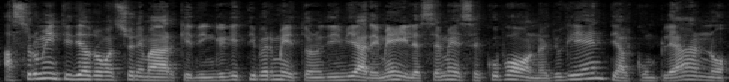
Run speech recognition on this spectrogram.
a strumenti di automazione marketing che ti permettono di inviare mail, sms e coupon ai tuoi clienti al compleanno,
